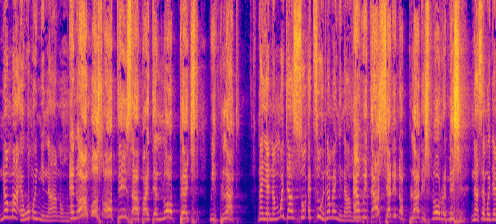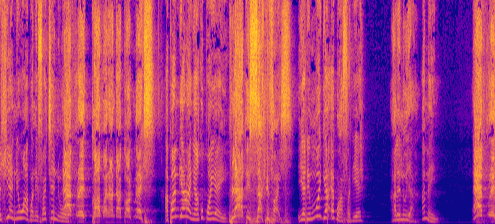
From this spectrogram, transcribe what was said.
nneɛma a ɛwɔ mu nyinaa no And almost all things are by the law purged with blood. Na yɛnam mogya so tew nneɛma nyinaa ho And without shedding of blood is no remission. na sɛ mogya hwie ni wɔ abɔnefakyɛ ni wɔ Every covenant that God makes, apam biara a nyankopɔn blood is sacrifice. yɛde mogya bɔ afɔdeɛ Hallelujah. amen Every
